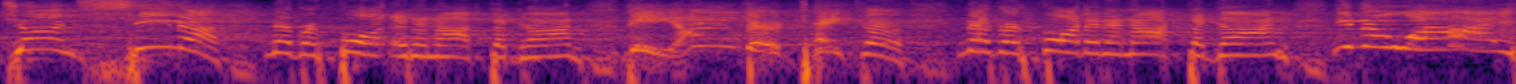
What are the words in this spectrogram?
John Cena never fought in an octagon. The Undertaker never fought in an octagon. You know why?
